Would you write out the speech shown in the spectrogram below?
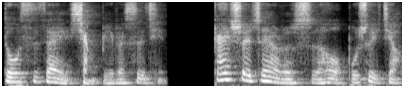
都是在想别的事情，该睡觉的时候不睡觉，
